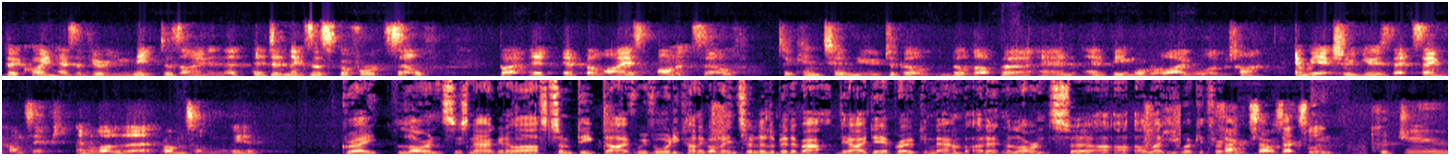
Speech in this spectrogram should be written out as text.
Bitcoin has a very unique design in that it didn't exist before itself, but it, it relies on itself to continue to build build up uh, and and be more reliable over time. And we actually use that same concept in a lot of the problem solving that we do. Great. Lawrence is now going to ask some deep dive. We've already kind of gone into a little bit about the idea broken down, but I don't know, Lawrence. Uh, I'll, I'll let you work it through. Thanks. That was excellent. Could you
